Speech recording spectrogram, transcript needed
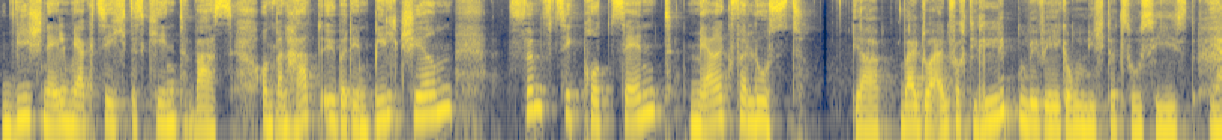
wie schnell merkt sich das Kind was. Und man hat über den Bildschirm 50 Prozent Merkverlust. Ja, weil du einfach die Lippenbewegung nicht dazu siehst. Ja.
